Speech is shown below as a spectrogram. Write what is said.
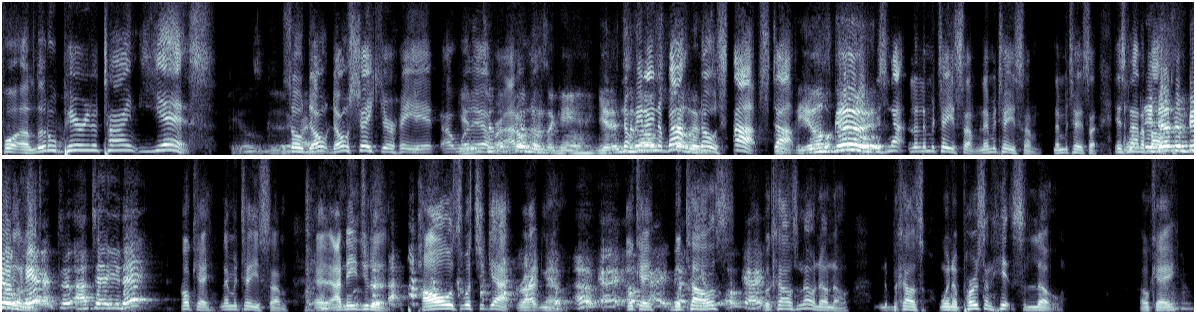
for a little period of time? Yes. Feels good. So right? don't don't shake your head or Get into whatever. I don't know. again. Get No, into it ain't about feelings. no. Stop, stop. It feels good. It's not. Let me tell you something. Let me tell you something. Let me tell you something. It's not it about. the doesn't build feelings. character. I'll tell you that. Okay, let me tell you something. Uh, I need you to pause what you got right now. Okay. Okay, you. because- okay. Because no, no, no. Because when a person hits low, okay, Mhm.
